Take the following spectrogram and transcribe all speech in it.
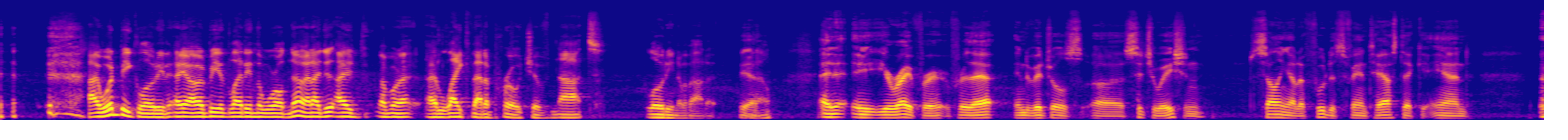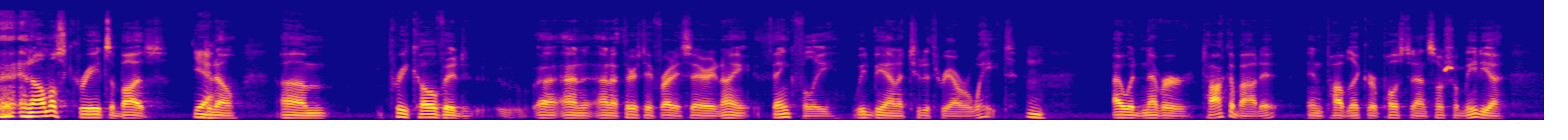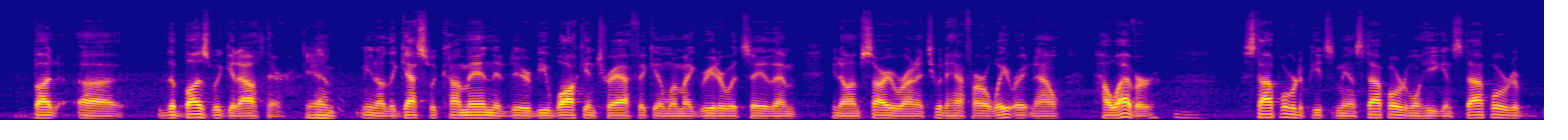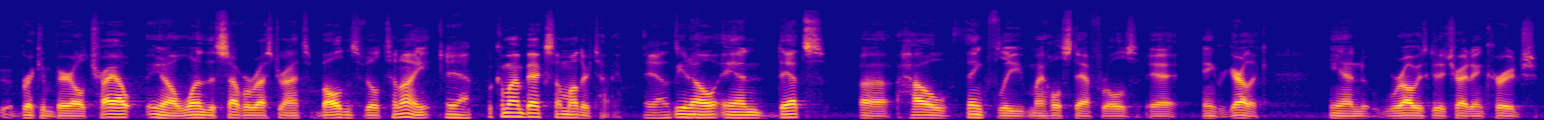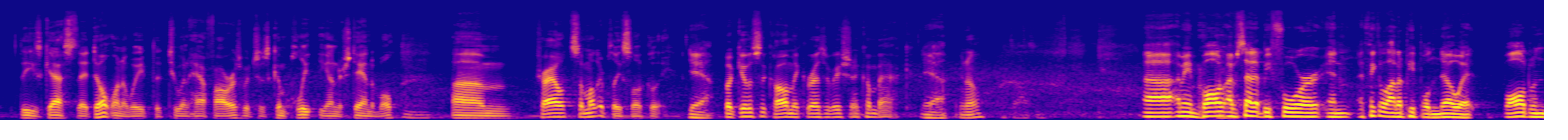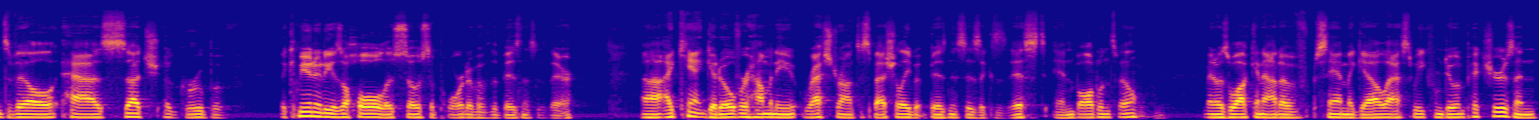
I would be gloating. I would be letting the world know, and I just, I, I, I like that approach of not gloating about it. yeah. You know? And uh, you're right for for that individual's uh, situation. Selling out of food is fantastic, and it almost creates a buzz. Yeah. you know, um, pre-COVID, uh, on on a Thursday, Friday, Saturday night, thankfully we'd be on a two to three hour wait. I would never talk about it in public or post it on social media, but uh, the buzz would get out there. Yeah. And, you know, the guests would come in, there'd, there'd be walk in traffic, and when my greeter would say to them, you know, I'm sorry, we're on a two and a half hour wait right now. However, stop over to Pizza Man, stop over to Mohegan, stop over to Brick and Barrel, try out, you know, one of the several restaurants in Baldwinsville tonight, Yeah. but come on back some other time. Yeah. You know, and that's uh, how thankfully my whole staff rolls at Angry Garlic. And we're always going to try to encourage these guests that don't want to wait the two and a half hours, which is completely understandable. Um, try out some other place locally, Yeah. but give us a call, make a reservation, and come back. Yeah. You know, Uh, I mean, Bald. I've said it before, and I think a lot of people know it. Baldwinsville has such a group of the community as a whole is so supportive of the businesses there. Uh, I can't get over how many restaurants, especially, but businesses exist in Baldwinsville. I mean, I was walking out of San Miguel last week from doing pictures, and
